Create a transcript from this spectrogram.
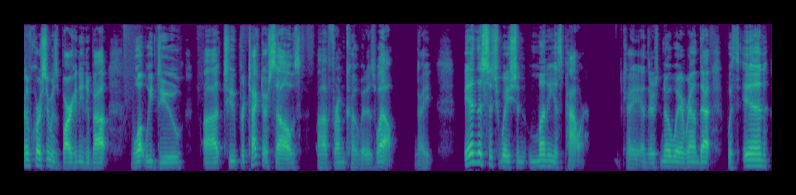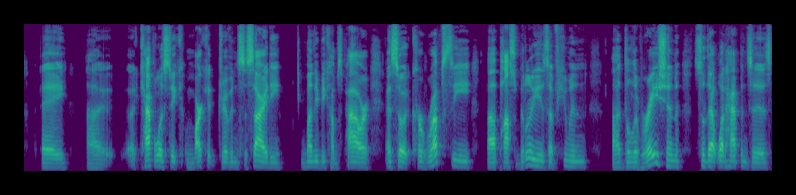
And of course, there was bargaining about what we do uh, to protect ourselves from COVID as well, right? In this situation, money is power. Okay, and there's no way around that within a, uh, a capitalistic, market-driven society. Money becomes power, and so it corrupts the uh, possibilities of human uh, deliberation. So that what happens is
